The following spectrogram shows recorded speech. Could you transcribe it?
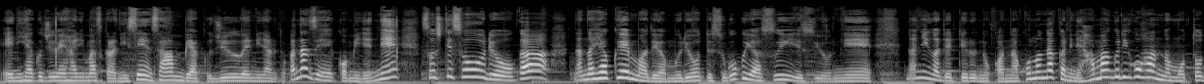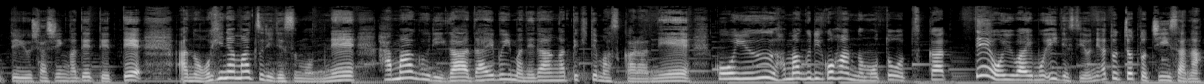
え210円入りますから2310円になるのかな税込みでね。そして送料が700円までは無料ってすごく安いですよね。何が出てるのかな。この中にねハマグリご飯の素っていう写真が出ててあのおひな祭りですもんね。ハマグリがだいぶ今値段上がってきてますからね。こういうハマグリご飯の素を使ってお祝いもいいですよね。あとちょっと小さな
